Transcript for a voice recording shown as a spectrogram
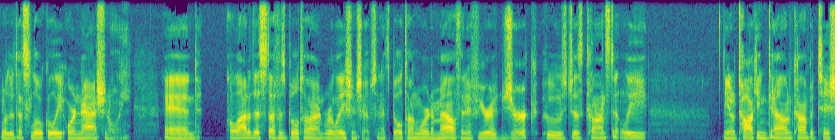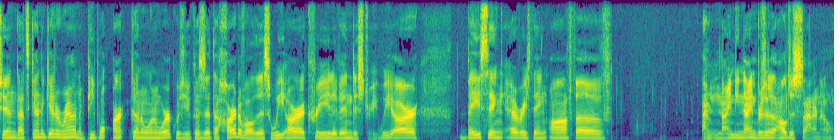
whether that's locally or nationally. And a lot of this stuff is built on relationships and it's built on word of mouth. And if you're a jerk who's just constantly you know, talking down competition, that's going to get around and people aren't going to want to work with you because at the heart of all this, we are a creative industry. We are basing everything off of I'm 99% of, I'll just I don't know,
